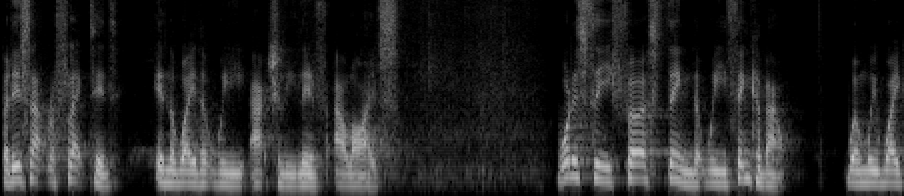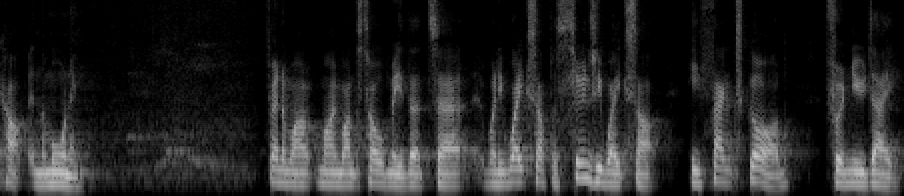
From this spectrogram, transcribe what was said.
But is that reflected in the way that we actually live our lives? What is the first thing that we think about when we wake up in the morning? A friend of mine once told me that uh, when he wakes up, as soon as he wakes up, he thanks God for a new day.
